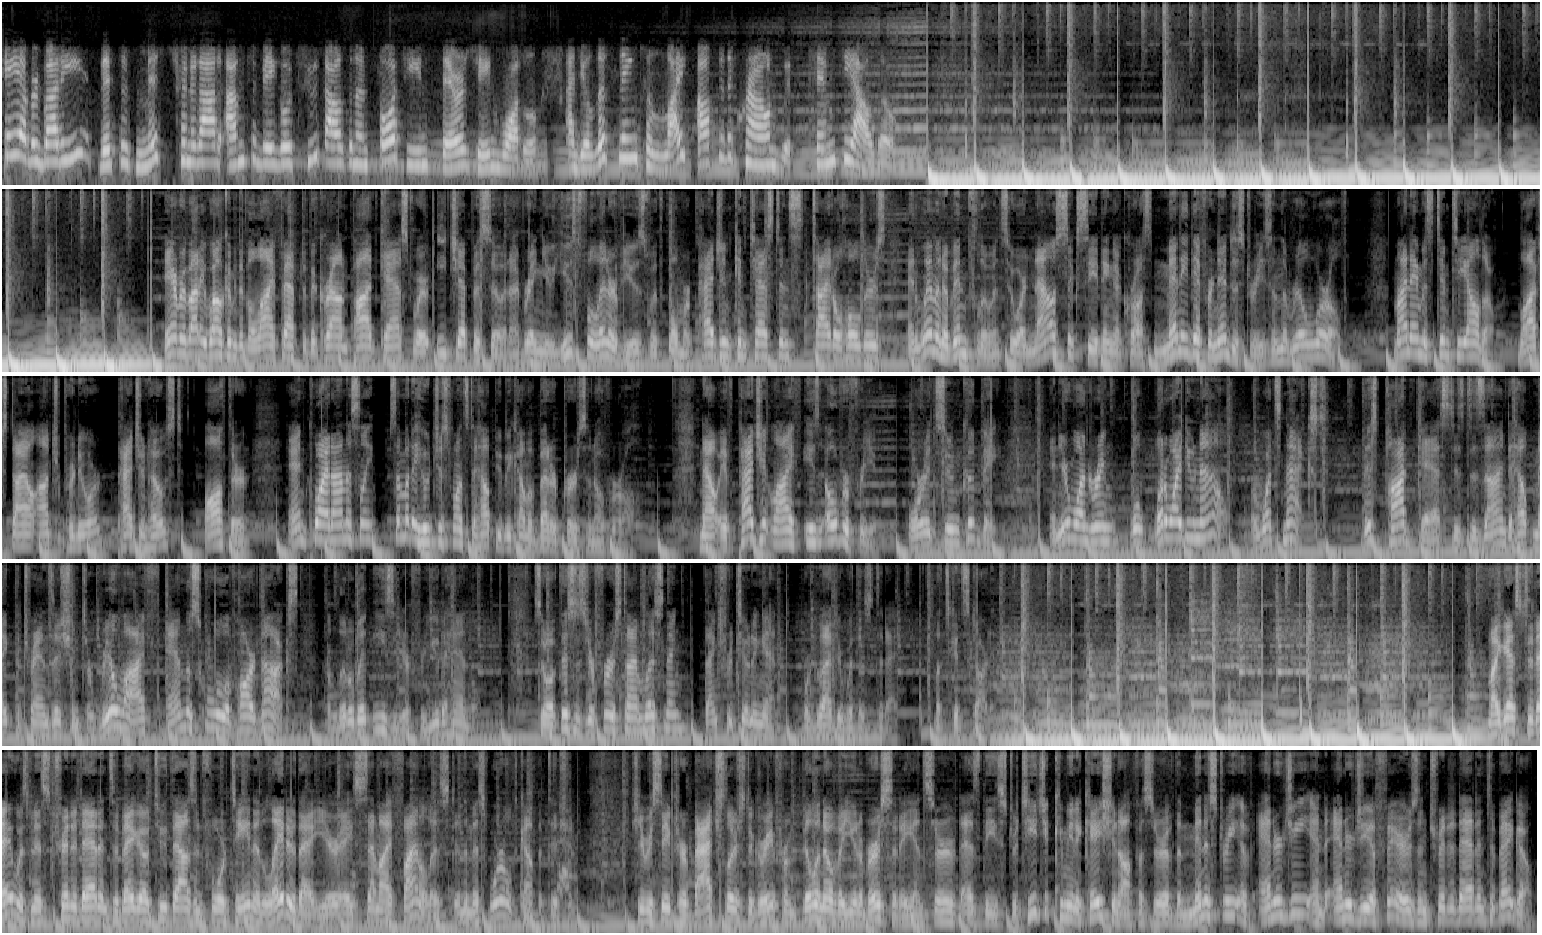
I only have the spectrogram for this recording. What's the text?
Hey everybody, this is Miss Trinidad and Tobago 2014 Sarah Jane Waddell, and you're listening to Life After the Crown with Tim Tialdo. Hey, everybody, welcome to the Life After the Crown podcast, where each episode I bring you useful interviews with former pageant contestants, title holders, and women of influence who are now succeeding across many different industries in the real world. My name is Tim Tialdo, lifestyle entrepreneur, pageant host, author, and quite honestly, somebody who just wants to help you become a better person overall. Now, if pageant life is over for you, or it soon could be, and you're wondering, well, what do I do now? Or what's next? This podcast is designed to help make the transition to real life and the school of hard knocks a little bit easier for you to handle. So if this is your first time listening, thanks for tuning in. We're glad you're with us today. Let's get started. My guest today was Miss Trinidad and Tobago 2014 and later that year a semi-finalist in the Miss World competition. She received her bachelor's degree from Villanova University and served as the Strategic Communication Officer of the Ministry of Energy and Energy Affairs in Trinidad and Tobago.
